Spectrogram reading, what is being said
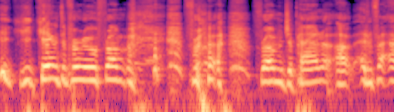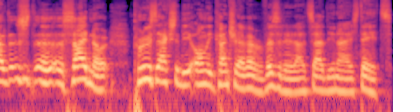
he he came to Peru from from, from Japan. Uh, in fact, uh, just a, a side note: Peru is actually the only country I've ever visited outside the United States.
